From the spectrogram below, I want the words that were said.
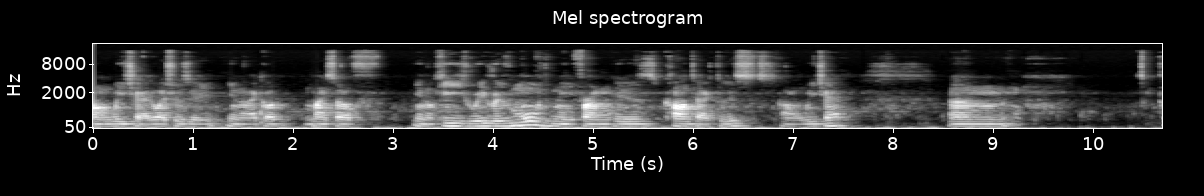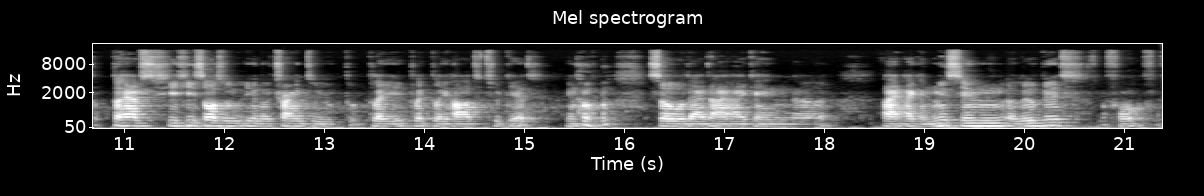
on WeChat. Or I should say, you know, I got myself, you know, he re removed me from his contact list on WeChat. Um, perhaps he, he's also, you know, trying to play play play hard to get, you know, so that I, I can. Uh, I, I can miss him a little bit for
